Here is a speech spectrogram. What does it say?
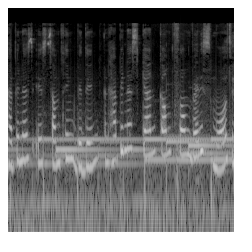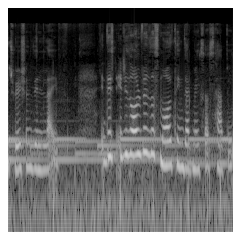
happiness is something within and happiness can come from very small situations in life. It is, always the small thing that makes us happy.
